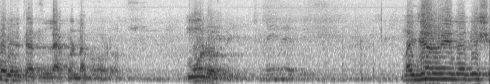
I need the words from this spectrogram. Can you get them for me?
తెలివితేటలు లేకుండా పోవడం. మూడవది మధ్యాహ్నం ఏదో దిశ?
